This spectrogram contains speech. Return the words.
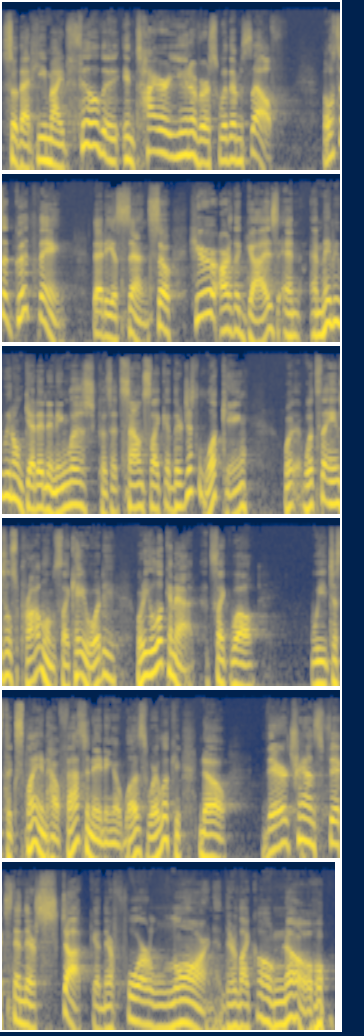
so that he might fill the entire universe with himself. Well, it's a good thing that he ascends. So here are the guys, and, and maybe we don't get it in English because it sounds like they're just looking. What, what's the angel's problem? It's like, hey, what are, you, what are you looking at? It's like, well, we just explained how fascinating it was. We're looking. No, they're transfixed and they're stuck and they're forlorn and they're like, oh no,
